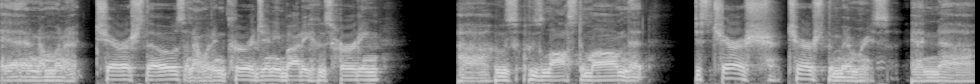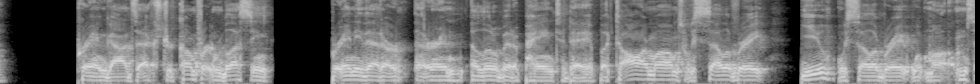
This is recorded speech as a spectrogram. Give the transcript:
and I'm going to cherish those. And I would encourage anybody who's hurting, uh, who's, who's lost a mom that just cherish, cherish the memories and, uh, praying God's extra comfort and blessing for any that are, that are in a little bit of pain today. But to all our moms, we celebrate you. We celebrate what moms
